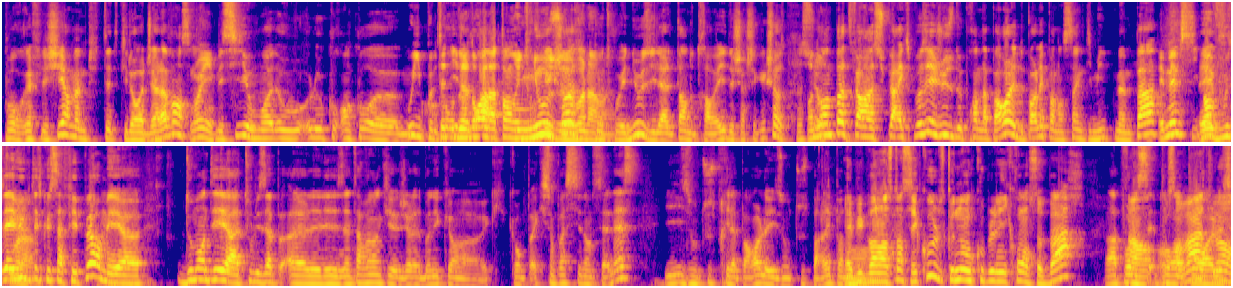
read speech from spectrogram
pour réfléchir, même peut-être qu'il aura déjà l'avance. Oui. Mais si au mois ou le cours en cours euh, Oui, peut-être- il a le droit d'attendre une news, chose, voilà, il peut ouais. trouver une news, il a le temps de travailler, de chercher quelque chose. Bien On ne demande pas de faire un super exposé, juste de prendre la parole et de parler pendant 5-10 minutes, même pas. Et même si. Et bon, vous avez voilà. vu peut-être que ça fait peur, mais euh, demandez à tous les, euh, les- intervenants qui, j'ai abonnés qui, ont, qui, qui ont- qui sont passés dans le CNS, ils ont tous pris la parole et ils ont tous parlé pendant. Et puis pendant ce temps, c'est cool parce que nous on coupe le micro, on se barre. Ah, pour Enfin, le, pour, pour, va, le vois,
